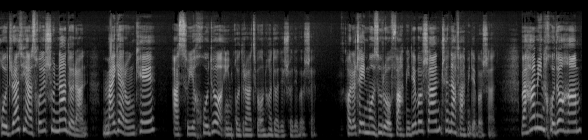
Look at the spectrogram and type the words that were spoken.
قدرتی از خودشون ندارن مگر اون که از سوی خدا این قدرت به اونها داده شده باشه. حالا چه این موضوع رو فهمیده باشن چه نفهمیده باشن. و همین خدا هم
